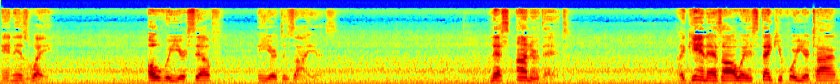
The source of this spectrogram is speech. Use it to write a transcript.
and His way. over yourself and your desires. Let's honor that. Again, as always, thank you for your time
